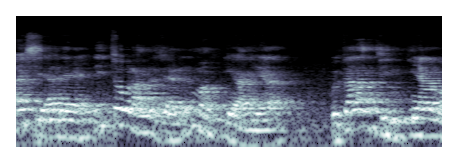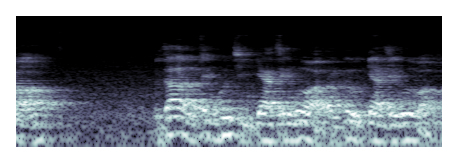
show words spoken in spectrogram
啊是安尼，你做人就是安尼，你莫惊尔。有早人真惊无？有早人政府真惊政府哦，当佫有惊政府无？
